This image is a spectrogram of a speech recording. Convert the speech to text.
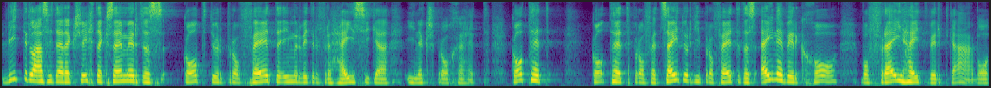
weiterlesen in dieser Geschichte, sehen wir, dass Gott durch Propheten immer wieder Verheißungen hineingesprochen hat. Gott hat Gott hat prophezeit durch die Propheten, dass einer wird kommen, wo Freiheit wird geben, wo,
